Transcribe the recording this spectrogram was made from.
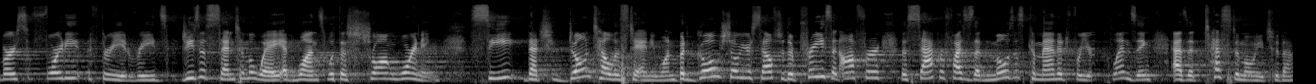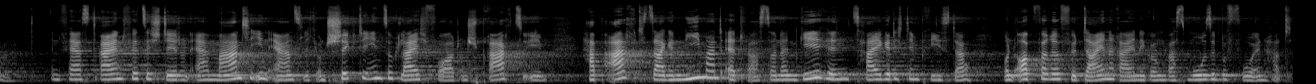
Verse 43, it reads Jesus sent him away at once with a strong warning See that you don't tell this to anyone, but go show yourself to the priest and offer the sacrifices that Moses commanded for your cleansing as a testimony to them. In Vers 43 steht, und er mahnte ihn ernstlich und schickte ihn sogleich fort und sprach zu ihm, Hab Acht, sage niemand etwas, sondern geh hin, zeige dich dem Priester und opfere für deine Reinigung, was Mose befohlen hat,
